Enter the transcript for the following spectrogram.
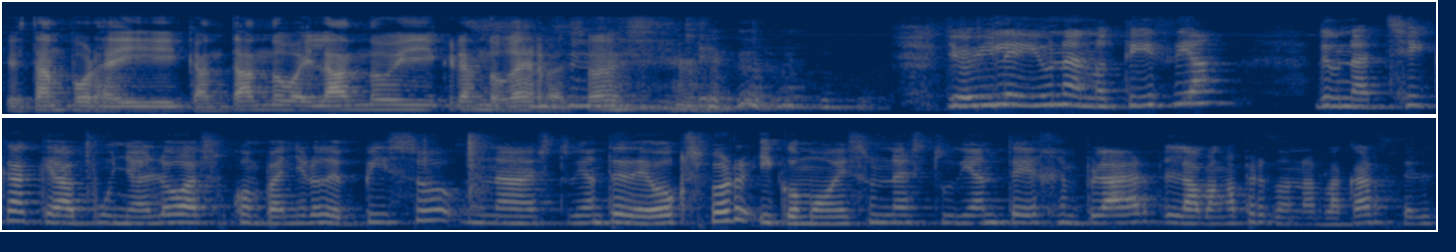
que están por ahí cantando, bailando y creando guerras, ¿sabes? Yo hoy leí una noticia de una chica que apuñaló a su compañero de piso, una estudiante de Oxford, y como es una estudiante ejemplar, la van a perdonar la cárcel.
